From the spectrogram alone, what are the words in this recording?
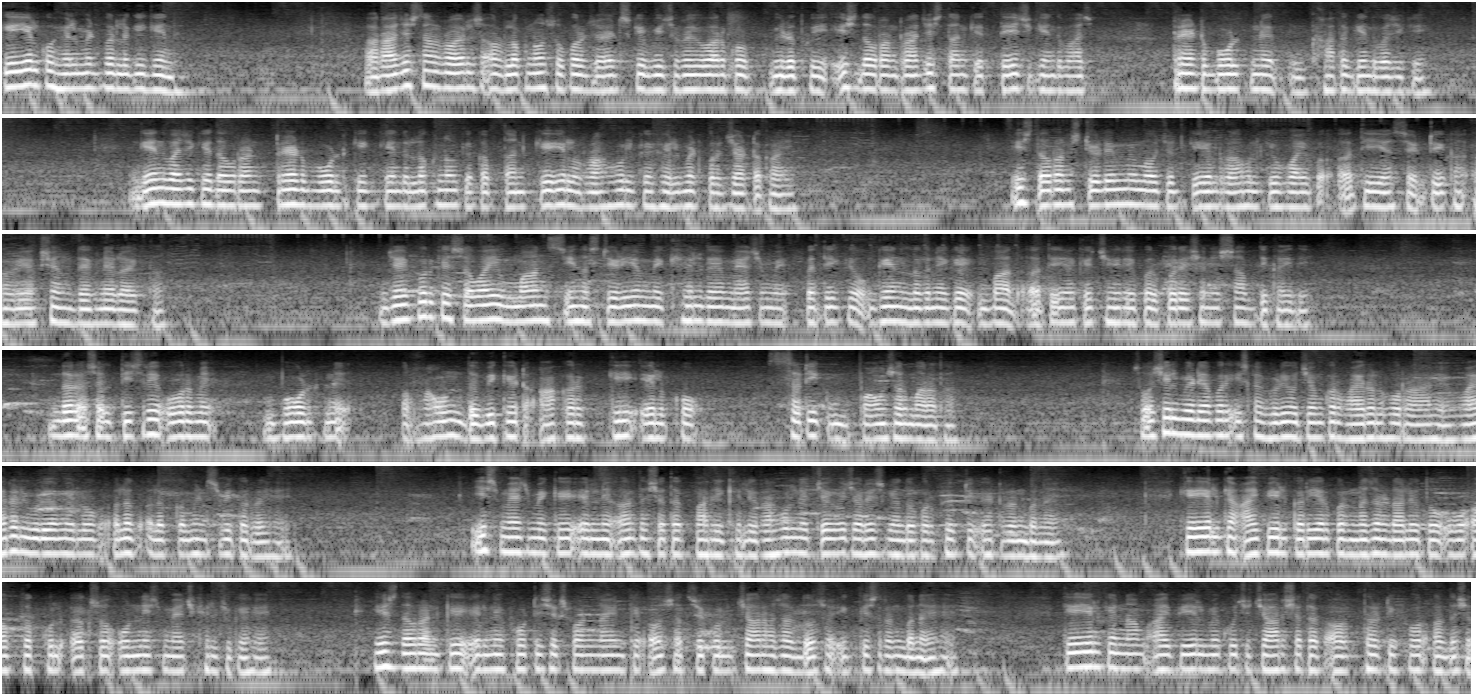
KL को helmet पर लगी गेंद। राजस्थान रॉयल्स और लखनऊ सुपर जायंट्स के बीच रविवार को भिड़त हुई। इस दौरान राजस्थान के तेज गेंदबाज ट्रेंट बोल्ट ने घातक गेंदबाजी की। गेंदबाजी के दौरान ट्रेंट बोल्ट की गेंद लखनऊ के कप्तान केएल राहुल के हेलमेट पर जा टकराई। इस दौरान स्टेडियम में मौजूद केएल राहुल की वाइफ अतिया सेट्टी का रिएक्शन देखने लायक था। जयपुर के सवाई मान सिंह स्टेडियम में खेल गए मैच में पति को गेंद लगने के बाद अतिया के चेहरे पर परेशानी साफ़ दिखाई दी। दरअसल तीसरे ओवर में बोल्ट ने राउंड द विकेट आकर के एल को सटीक बाउंसर मारा था। सोशल मीडिया पर इसका वीडियो जमकर वायरल हो रहा है। वायरल वीडियो में लोग अलग अलग कमेंट्स भी कर रहे हैं। इस मैच में के एल ने अर्धशतक पारी खेली। राहुल ने चौवालीस गेंदों पर 58 रन बनाए। के एल के आईपीएल करियर पर नज़र डाले तो वो अब तक कुल 119 मैच खेल चुके हैं। इस दौरान के एल ने 46.9 के औसत से कुल 4,221 रन बनाए हैं। केएल के नाम आईपीएल में कुछ चार शतक और 34 अर्धशतक।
